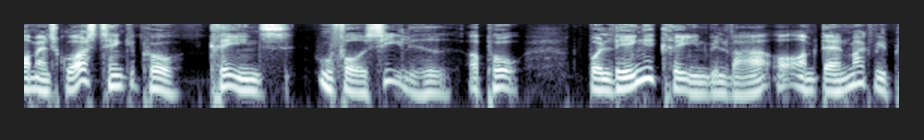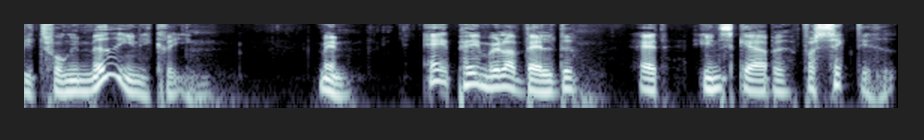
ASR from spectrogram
Og man skulle også tænke på krigens uforudsigelighed og på, hvor længe krigen vil vare, og om Danmark vil blive tvunget med ind i krigen. Men A.P. Møller valgte at indskærpe forsigtighed,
